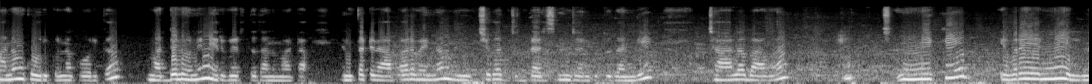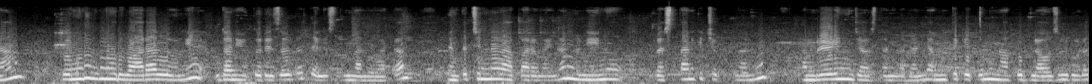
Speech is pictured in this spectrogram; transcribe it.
మనం కోరుకున్న కోరిక మధ్యలోనే నెరవేరుతుంది అనమాట ఎంతటి వ్యాపారమైనా మంచిగా దర్శనం జరుగుతుందండి. చాలా బాగా. మీకే ఎవరైనా వెళ్ళినా రెండు మూడు వారాల్లోనే దాని యొక్క రిజల్ట్ తెలుస్తుంది అనమాట ఎంత చిన్న వ్యాపారమైనా నేను ప్రస్తుతానికి చెప్తున్నాను ఎంబ్రాయిడింగ్ చేస్తాను కదండి. అంత క్రితం నాకు బ్లౌజులు కూడా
